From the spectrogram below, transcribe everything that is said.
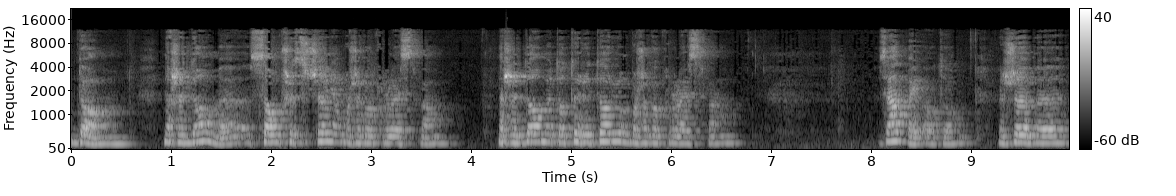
Dom. Nasze domy są przestrzenią Bożego Królestwa. Nasze domy to terytorium Bożego Królestwa. Zadbaj o to, żeby e,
